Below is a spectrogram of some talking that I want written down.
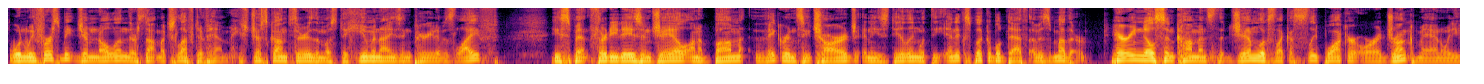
When we first meet Jim Nolan, there's not much left of him. He's just gone through the most dehumanizing period of his life. He spent 30 days in jail on a bum vagrancy charge, and he's dealing with the inexplicable death of his mother. Harry Nilson comments that Jim looks like a sleepwalker or a drunk man when he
